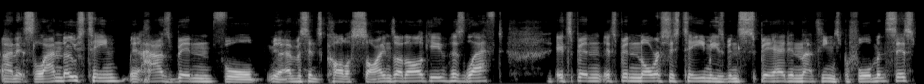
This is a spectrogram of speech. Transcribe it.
and it's Lando's team. It has been for you know, ever since Carlos Sainz, I'd argue, has left. It's been it's been Norris's team. He's been spearheading that team's performances.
